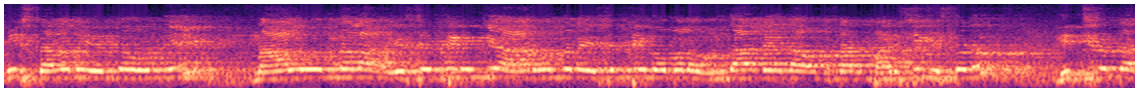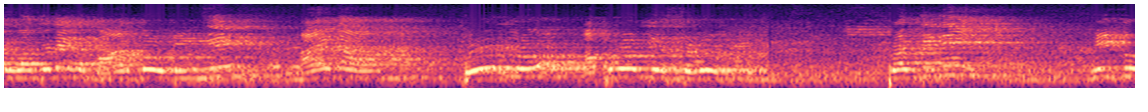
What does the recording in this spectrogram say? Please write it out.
మీ స్థలం ఎంత ఉంది. నాలుగు వందల ఎస్ఎఫ్టీ నుంచి ఆరు వందల ఎస్ఎఫ్టీ లోపల ఉందా లేదా ఒకసారి పరిశీలిస్తాడు ఇచ్చిన తర్వాతనే ఆయన మార్కౌట్ ఇచ్చి ఆయన ఫోన్లో అప్లోడ్ చేస్తాడు. ప్రతిదీ మీకు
